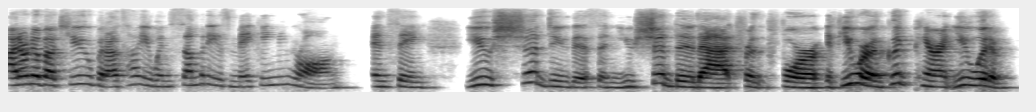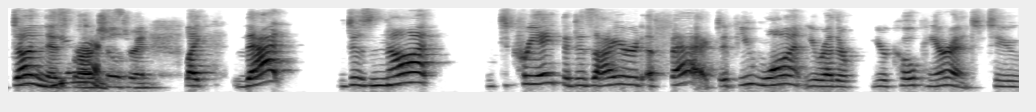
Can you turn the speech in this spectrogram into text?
I don't know about you, but I'll tell you when somebody is making me wrong and saying, you should do this and you should do that for for if you were a good parent you would have done this yes. for our children like that does not create the desired effect if you want your other your co-parent to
